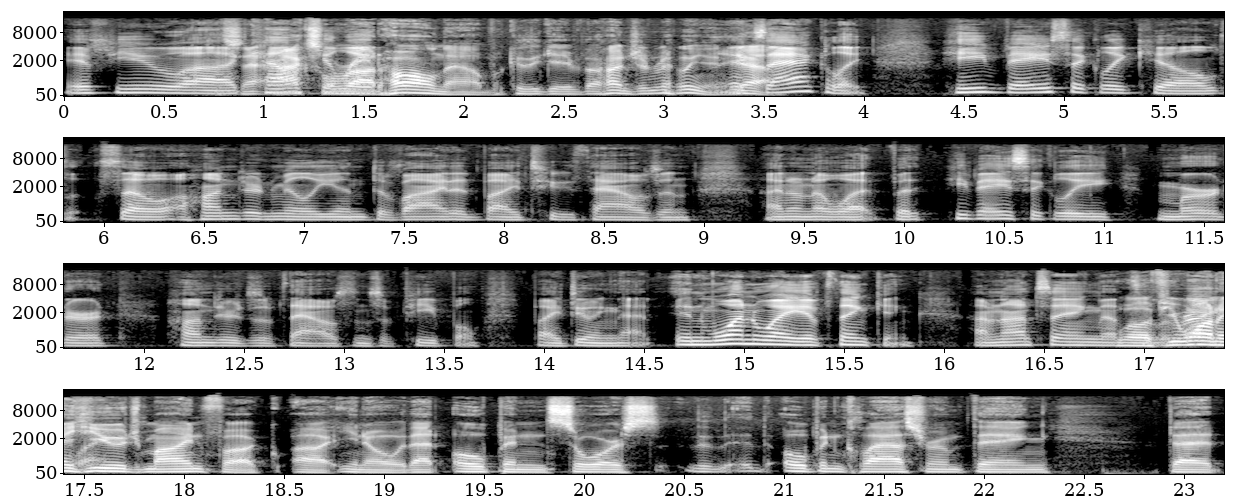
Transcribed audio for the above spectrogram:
if you uh, It's calculate Axelrod Hall now because he gave the hundred million. Yeah. Exactly. He basically killed so a hundred million divided by two thousand. I don't know what, but he basically murdered hundreds of thousands of people by doing that. In one way of thinking, I'm not saying that. Well, if you want a huge mind fuck, uh, you know that open source, the, the open classroom thing, that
